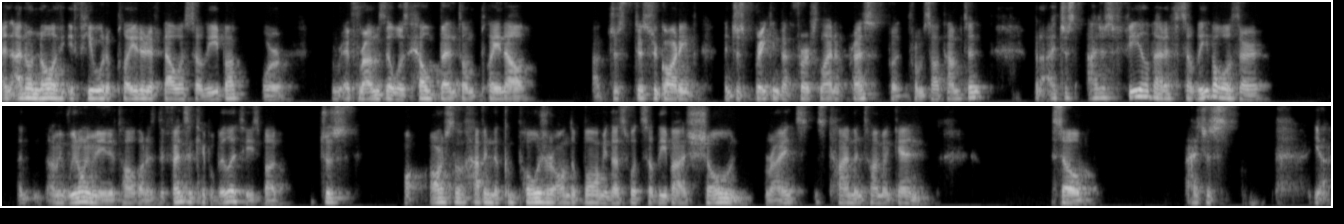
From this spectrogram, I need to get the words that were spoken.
and I don't know if, if he would have played it if that was Saliba or if Ramsdale was hell bent on playing out, uh, just disregarding and just breaking that first line of press, but from Southampton. But I just I just feel that if Saliba was there, I mean, we don't even need to talk about his defensive capabilities, but just also having the composure on the ball. I mean, that's what Saliba has shown, right? It's time and time again. So I just, yeah,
